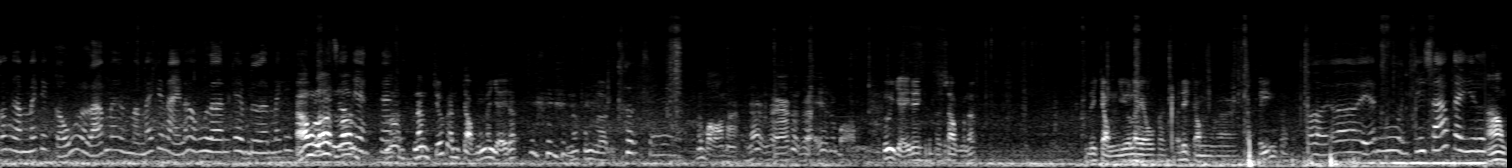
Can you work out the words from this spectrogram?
có ngâm mấy cái cũ rồi lỡ mấy mà mấy cái này nó không lên cái em đưa anh mấy cái cũ không lên lên, nha. Lên. Năm trước anh trồng nó vậy đó. Nó không lên. Ok. Nó bò mà. Nó ra nó rễ nó bò cứ vậy đi nó xong rồi đó. Đi trồng dưa leo thôi. Đi trồng à, cà tím thôi. Trời ơi anh mua chi sáu cây dưa không.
